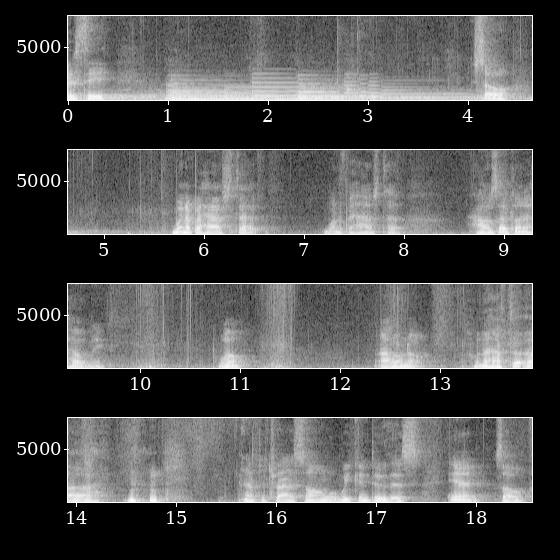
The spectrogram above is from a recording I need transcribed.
see So went up a half step, went up a half step. How's that going to help me? Well, I don't know. I'm gonna have to uh, have to try a song where we can do this in. So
